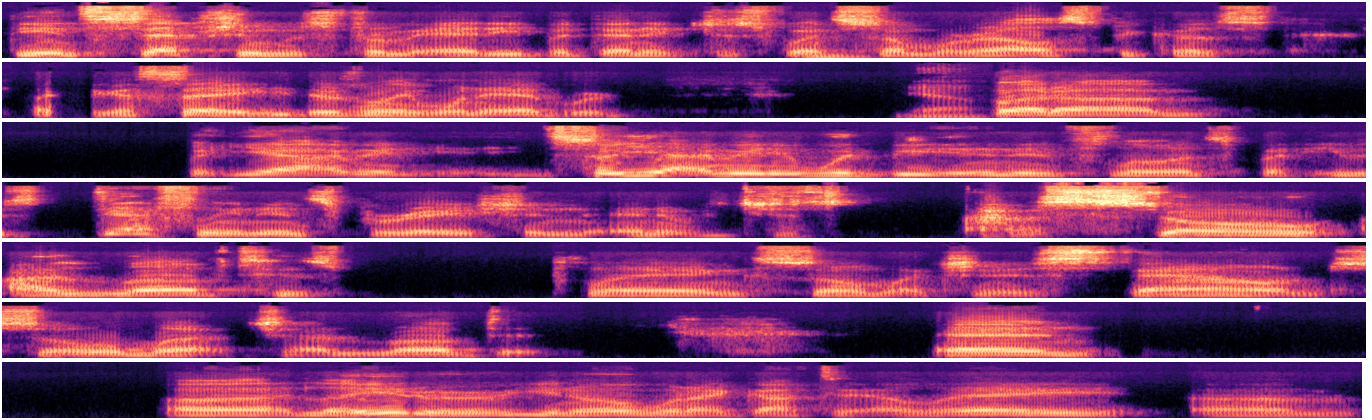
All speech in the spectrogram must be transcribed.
The inception was from Eddie, but then it just went hmm. somewhere else because, like I say, there's only one Edward. Yeah. But um, but yeah, I mean, so yeah, I mean, it would be an influence, but he was definitely an inspiration, and it was just I was so I loved his playing so much and his sound so much. I loved it. And uh, later, you know, when I got to LA, um,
